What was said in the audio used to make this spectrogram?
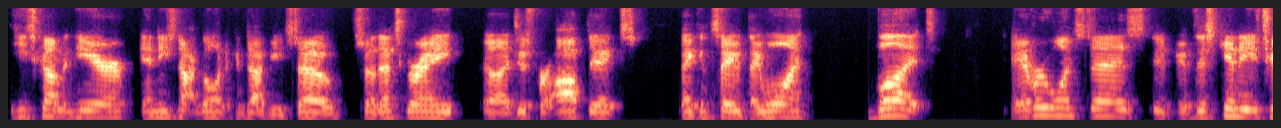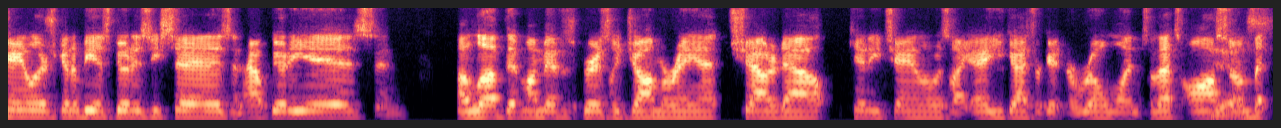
he's coming here and he's not going to Kentucky. So, so that's great. Uh, just for optics, they can say what they want. But everyone says if, if this Kennedy Chandler is going to be as good as he says and how good he is, and I love that my Memphis Grizzly Ja Morant shouted out Kenny Chandler was like, "Hey, you guys are getting a real one," so that's awesome. Yes. But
